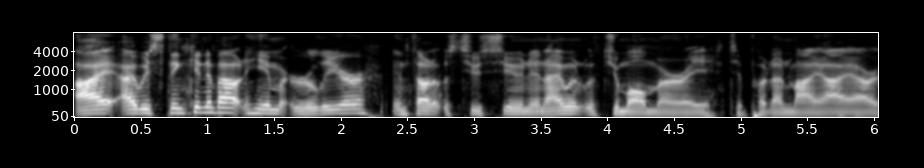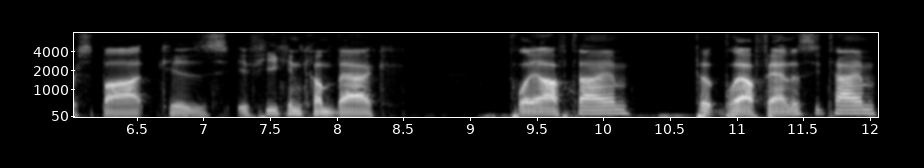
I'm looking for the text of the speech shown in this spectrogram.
I, I was thinking about him earlier and thought it was too soon, and I went with Jamal Murray to put on my IR spot because if he can come back playoff time, playoff fantasy time,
